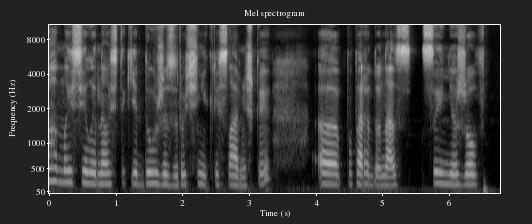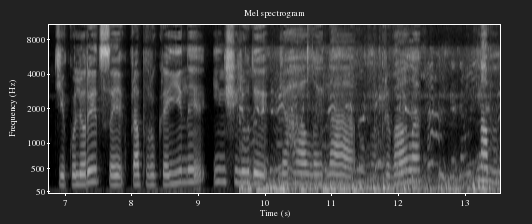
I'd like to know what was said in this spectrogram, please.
а ми сіли на ось такі дуже зручні крісла мішки. Е, Попереду нас синьо-жовті кольори, це як прапор України. Інші люди лягали на покривала. Нам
